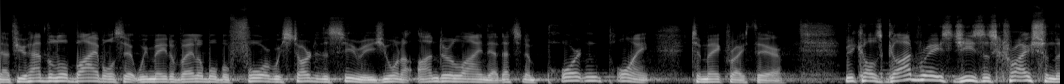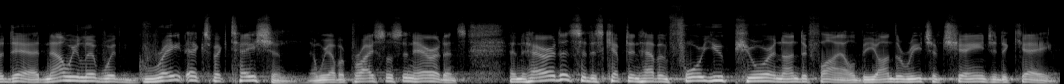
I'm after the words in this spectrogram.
Now, if you have the little Bibles that we made available before we started the series, you want to underline that. That's an important point to make right there. Because God raised Jesus Christ from the dead, now we live with great expectation, and we have a priceless inheritance. Inheritance that is kept in heaven for you, pure and undefiled, beyond the reach of change and decay.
